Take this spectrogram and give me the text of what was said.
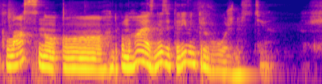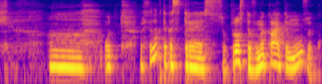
класно о, допомагає знизити рівень тривожності. А, от профілактика стресу. Просто вмикайте музику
